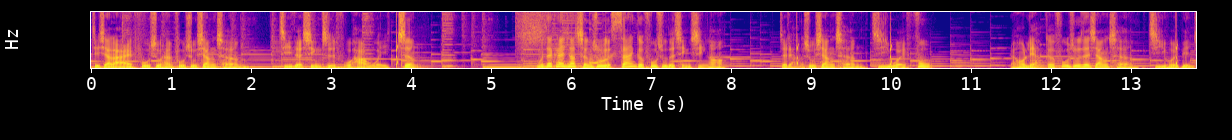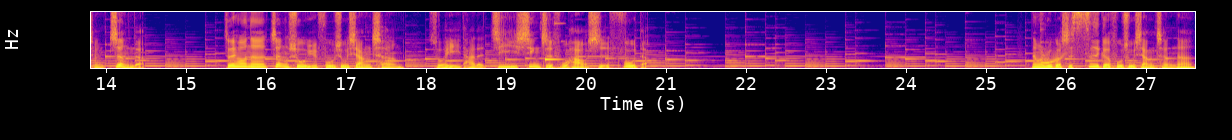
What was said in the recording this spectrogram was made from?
接下来负数和负数相乘，积的性质符号为正。我们再看一下乘数有三个负数的情形哦，这两个数相乘积为负，然后两个负数再相乘，积会变成正的。最后呢，正数与负数相乘，所以它的积性质符号是负的。那么如果是四个负数相乘呢？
